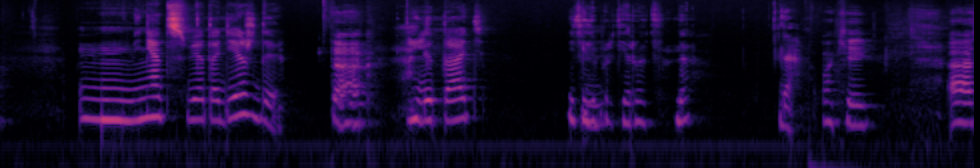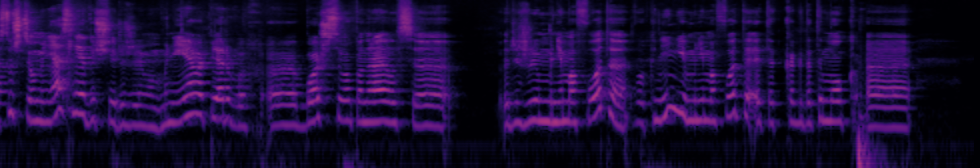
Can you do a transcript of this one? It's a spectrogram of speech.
Менять цвет одежды. Так. Летать. И телепортироваться, да? Да. Окей. А, слушайте, у меня следующий режим. Мне, во-первых, э, больше всего понравился режим мнемофото. В книге мнемофото — это когда ты мог э,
